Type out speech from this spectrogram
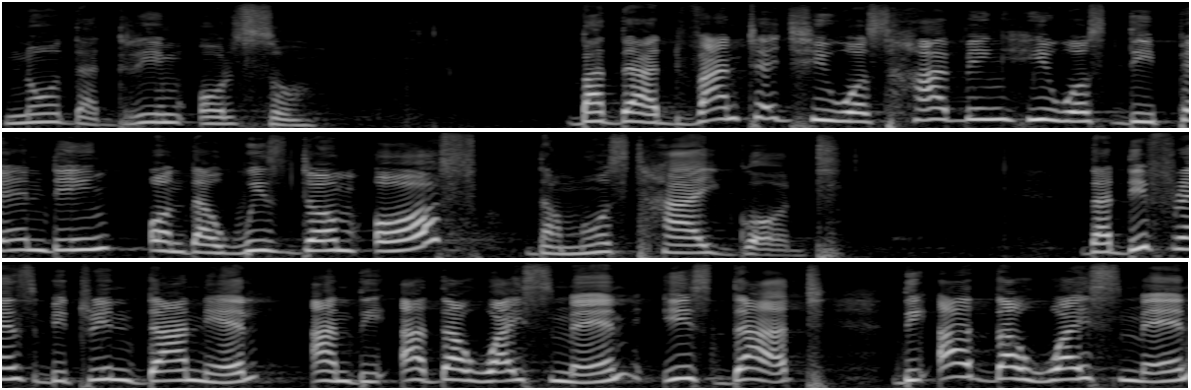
know the dream also. But the advantage he was having, he was depending on the wisdom of the Most High God. The difference between Daniel and the other wise men is that the other wise men,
